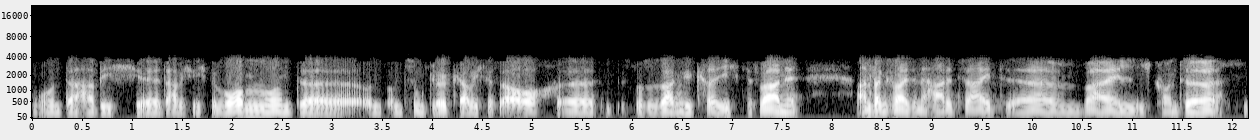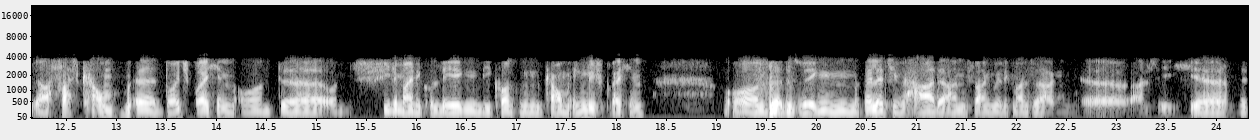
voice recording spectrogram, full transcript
und da habe ich äh, da habe ich mich beworben und äh, und und zum Glück habe ich das auch äh, sozusagen gekriegt. Es war eine anfangsweise eine harte Zeit, äh, weil ich konnte ja fast kaum äh, Deutsch sprechen und äh, und viele meiner Kollegen, die konnten kaum Englisch sprechen und deswegen relativ harte Anfang, würde ich mal sagen, als ich ein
